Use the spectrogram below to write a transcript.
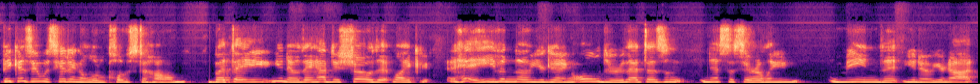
because it was hitting a little close to home but they you know they had to show that like hey even though you're getting older that doesn't necessarily mean that you know you're not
